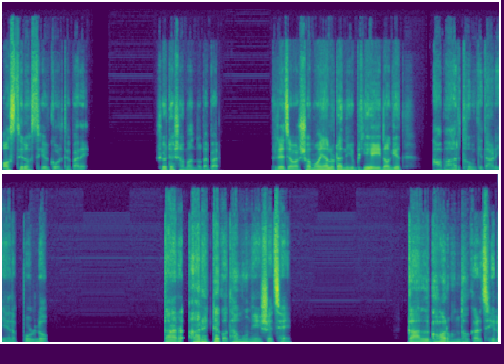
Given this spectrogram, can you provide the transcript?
অস্থির অস্থির করতে পারে। সেটা সামান্য ব্যাপার। ফিরে যাওয়ার সময় আলোটা নিভিয়েই নগেন আবার থমকে দাঁড়িয়ে পড়ল। তার আর একটা কথা মনে এসেছে। কাল ঘর অন্ধকার ছিল।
